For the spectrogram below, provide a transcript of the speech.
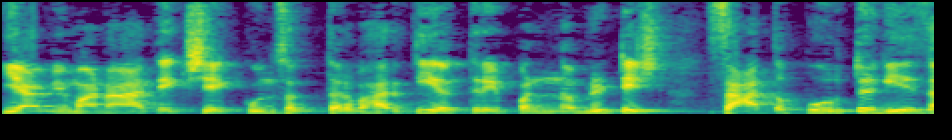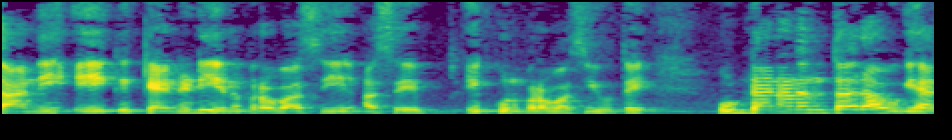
या विमानात एकशे एकोणसत्तर भारतीय त्रेपन्न ब्रिटिश सात पोर्तुगीज आणि एक कॅनेडियन प्रवासी असे एकूण प्रवासी होते. उड्डाणानंतर अवघ्या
